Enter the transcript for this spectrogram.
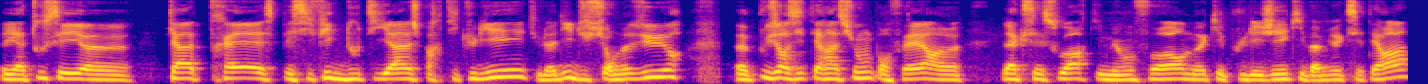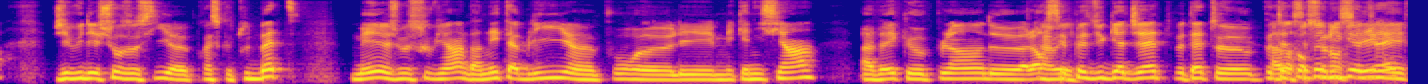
il y a tous ces euh, cas très spécifiques d'outillage particulier, tu l'as dit, du sur-mesure, euh, plusieurs itérations pour faire euh, l'accessoire qui met en forme, qui est plus léger, qui va mieux, etc. J'ai vu des choses aussi euh, presque toutes bêtes, mais je me souviens d'un établi pour les mécaniciens avec plein de alors ah c'est peut-être du gadget peut-être peut-être pour se lancer mais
